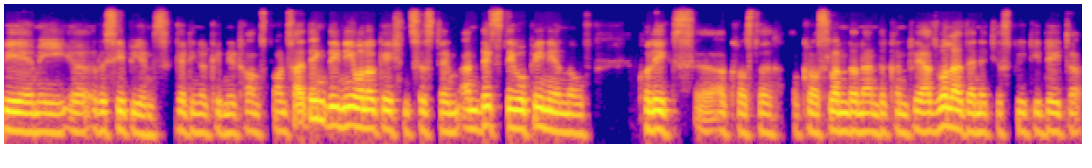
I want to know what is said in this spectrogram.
BME uh, recipients getting a kidney transplant. So I think the new allocation system, and this is the opinion of colleagues uh, across the across London and the country, as well as NHSBT data,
